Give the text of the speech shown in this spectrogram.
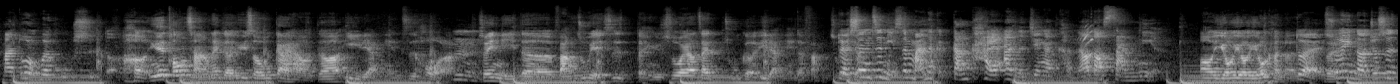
蛮多人会忽视的。哦，因为通常那个预售屋盖好都要一两年之后啦，嗯，所以你的房租。也是等于说要再租个一两年的房租，对，甚至你是买那个刚开案的建案，可能要到三年。哦，有有有可能。对，对所以呢，就是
